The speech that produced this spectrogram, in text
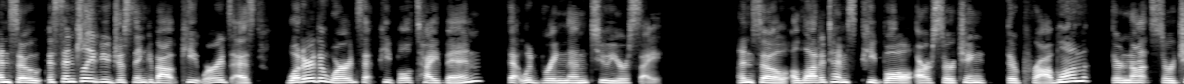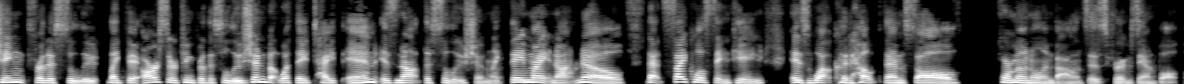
And so essentially, if you just think about keywords as what are the words that people type in that would bring them to your site? And so a lot of times people are searching their problem. They're not searching for the solution. Like they are searching for the solution, but what they type in is not the solution. Like they might not know that cycle syncing is what could help them solve hormonal imbalances, for example.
